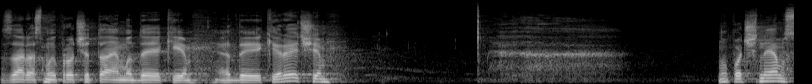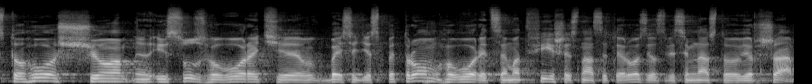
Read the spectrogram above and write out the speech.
Зараз ми прочитаємо деякі, е, деякі речі. Ну, почнемо з того, що Ісус говорить е, в бесіді з Петром, говорить це Матфій, 16 розділ з 18 вірша.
